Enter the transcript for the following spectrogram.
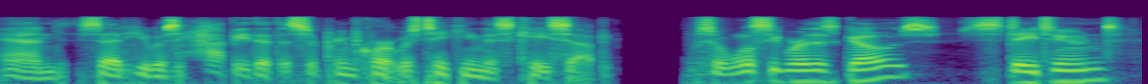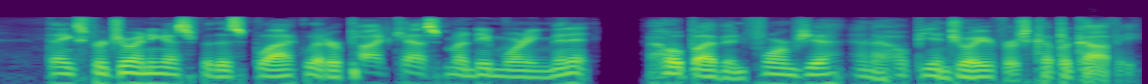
and said he was happy that the Supreme Court was taking this case up. So we'll see where this goes. Stay tuned. Thanks for joining us for this Black Letter Podcast Monday Morning Minute. I hope I've informed you, and I hope you enjoy your first cup of coffee.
